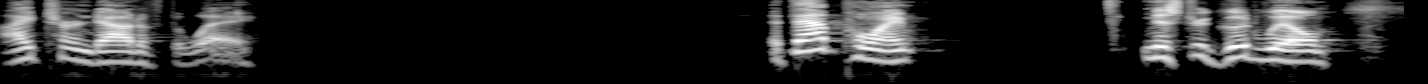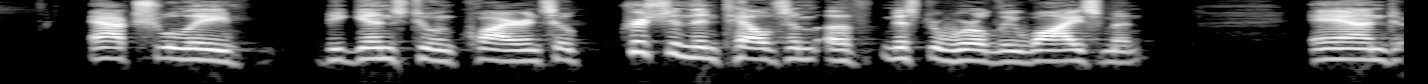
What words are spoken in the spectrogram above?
I turned out of the way. At that point, Mr. Goodwill actually begins to inquire. And so Christian then tells him of Mr. Worldly Wiseman. And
